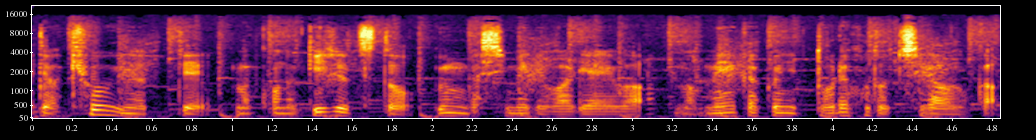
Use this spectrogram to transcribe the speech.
では競技によって、まこの技術と運が占める割合は、ま明確にどれほど違うのか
